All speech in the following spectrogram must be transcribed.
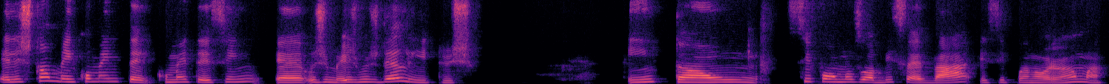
eles também comete, cometessem é, os mesmos delitos. Então, se formos observar esse panorama,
